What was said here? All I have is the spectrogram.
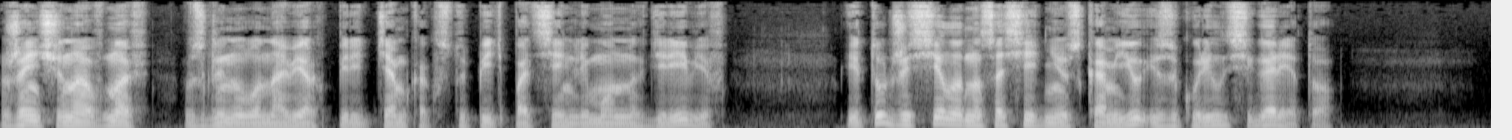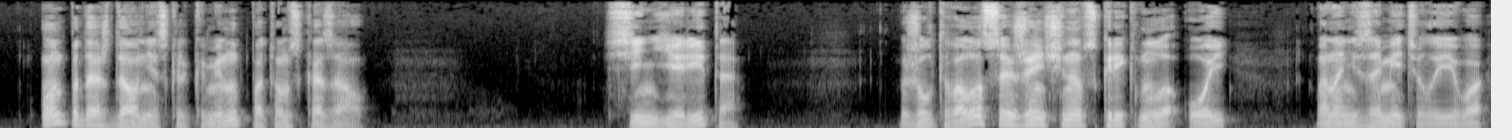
Женщина вновь взглянула наверх перед тем, как вступить под сень лимонных деревьев, и тут же села на соседнюю скамью и закурила сигарету. Он подождал несколько минут, потом сказал «Синьорита?» Желтоволосая женщина вскрикнула «Ой!» Она не заметила его,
